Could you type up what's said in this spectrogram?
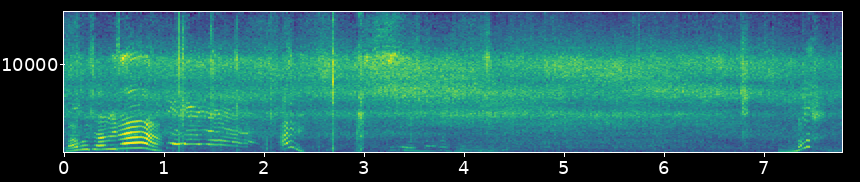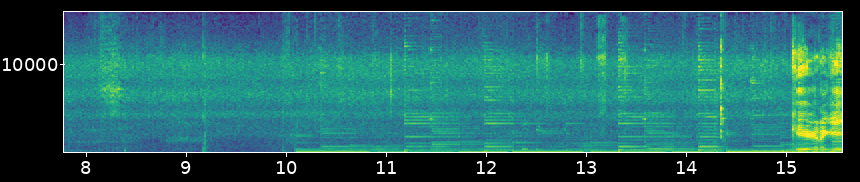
বাবু যাবি না আয়। মা, কি এখানে কি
